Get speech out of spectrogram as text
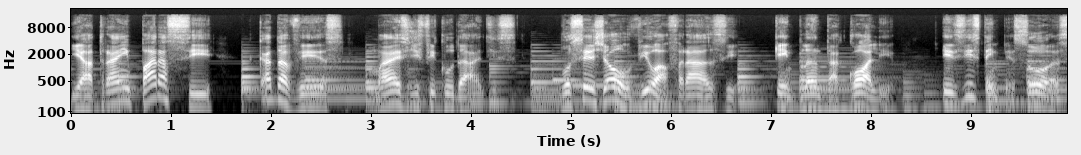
e atraem para si cada vez mais dificuldades. Você já ouviu a frase: quem planta colhe? Existem pessoas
